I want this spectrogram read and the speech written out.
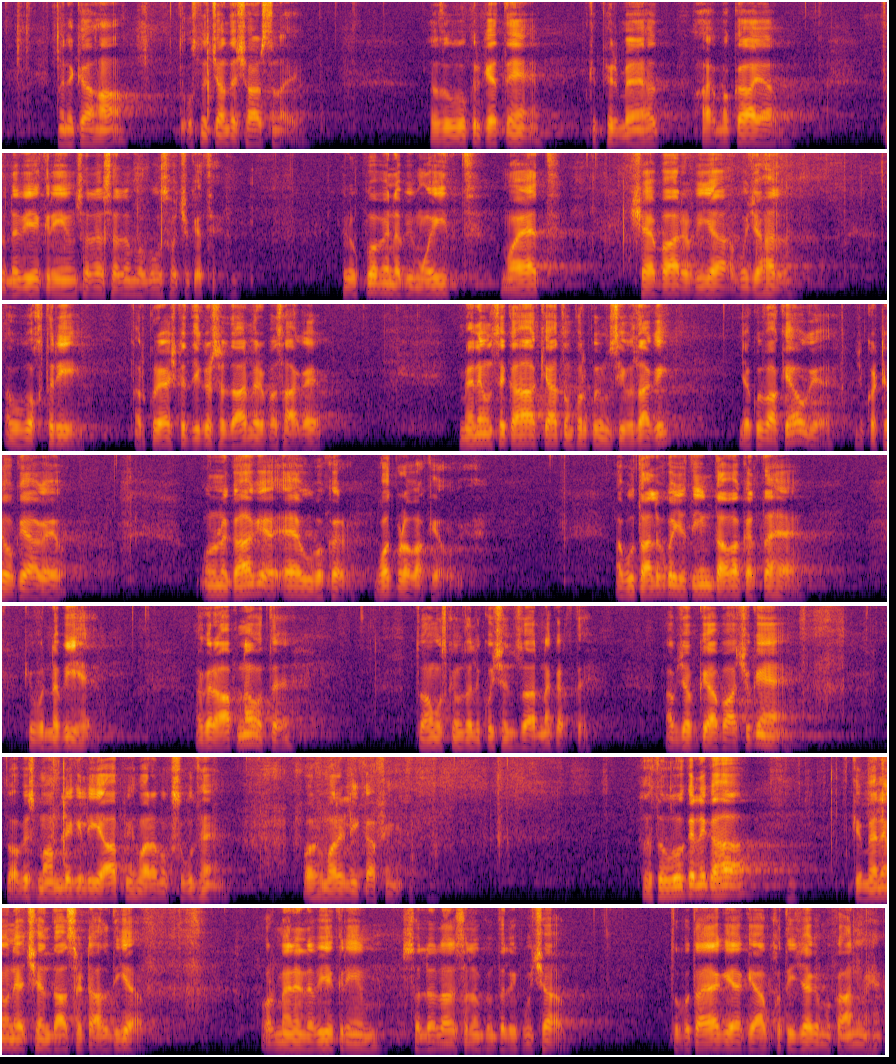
मैंने कहा हाँ। तो उसने चंद अशार सुनाए। हजू बकर कहते हैं कि फिर मैं मक्का आया। तो नबी करीम वसल्लम मबूस हो चुके थे। फिर उकबा में नबी मोईत मोयत शहबा रविया अबू जहल, अबू बख्तरी और कुरैश के दीगर सरदार मेरे पास आ गए। मैंने उनसे कहा, क्या तुम पर कोई मुसीबत आ गई या कोई वाक़ हो गया जो इकट्ठे होके आ गए हो? उन्होंने कहा कि, ए अबू बकर, बहुत बड़ा वाक़ हो गया। अबू तालब का यतीम दावा करता है कि वो नबी है। अगर आप ना होते तो हम उसके मतलब कुछ इंतज़ार ना करते। अब जबकि आप आ चुके हैं तो अब इस मामले के लिए आप ही हमारा मकसूद हैं और हमारे लिए काफ़ी हैं। तो वो ने कहा कि मैंने उन्हें अच्छे अंदाज से टाल दिया और मैंने नबी करीम सल्लल्लाहु अलैहि वसल्लम के मतलब पूछा तो बताया गया कि आप खतीजा के मकान में हैं।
